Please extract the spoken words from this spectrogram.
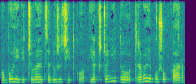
Обоє відчуваються дуже чітко. Якщо ні, то триває пошук карм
